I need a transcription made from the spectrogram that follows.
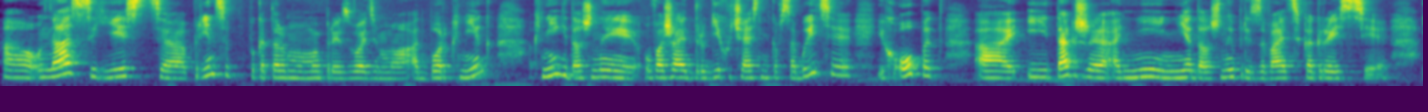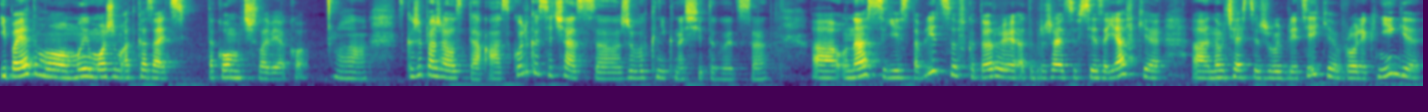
А, у нас есть э, принцип, по которому мы производим э, отбор книг. Книги должны уважать других участников события, их опыт, а, и также они не должны призывать к агрессии. И поэтому мы можем отказать такому человеку. А, скажи, пожалуйста, а сколько сейчас э, живых книг насчитывается? А, у нас есть таблица, в которой отображаются все заявки а, на участие в живой библиотеке в роли книги.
